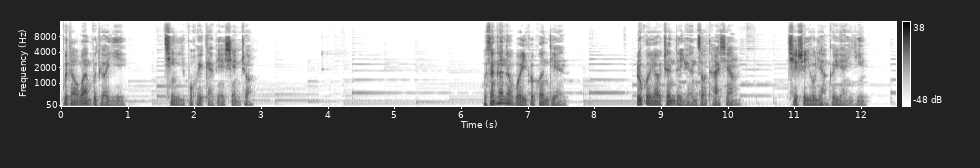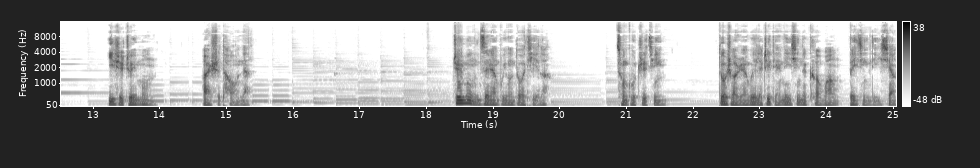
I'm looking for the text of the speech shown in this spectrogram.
不到万不得已，轻易不会改变现状。我曾看到过一个观点：如果要真的远走他乡，其实有两个原因，一是追梦，二是逃难。追梦自然不用多提了，从古至今，多少人为了这点内心的渴望背井离乡。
